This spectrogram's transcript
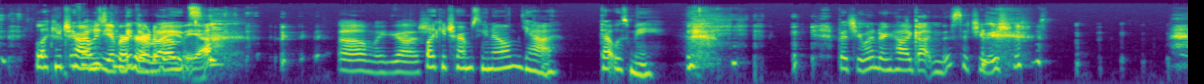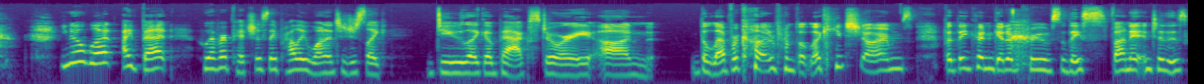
Lucky Charms, you ever heard of them? Yeah, oh my gosh. Lucky Charms, you know? Yeah, that was me. Bet you're wondering how I got in this situation. you know what? I bet whoever pitched this, they probably wanted to just like do like a backstory on the leprechaun from the Lucky Charms, but they couldn't get approved, so they spun it into this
